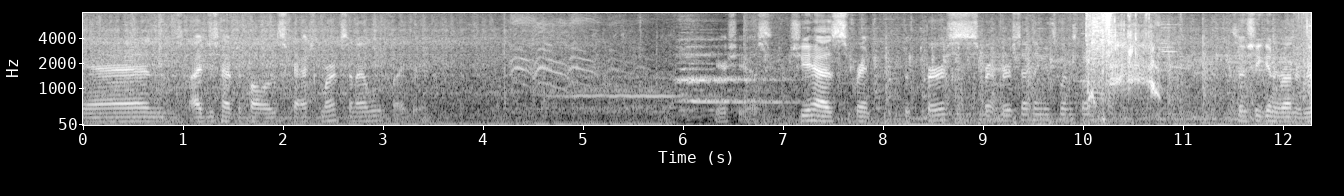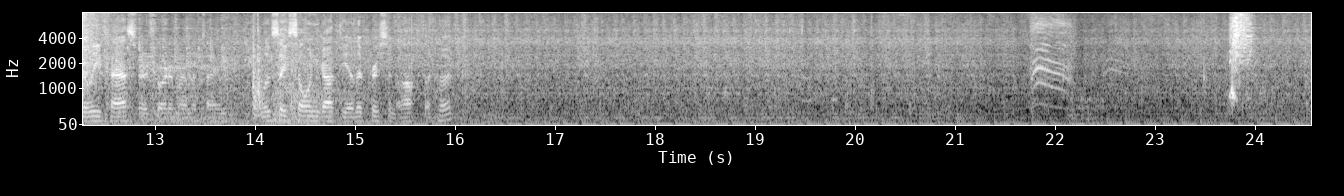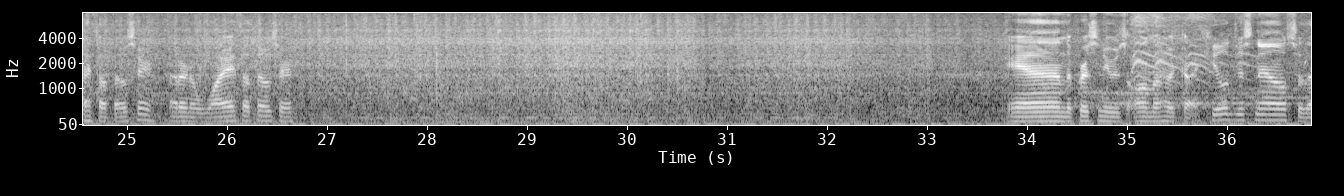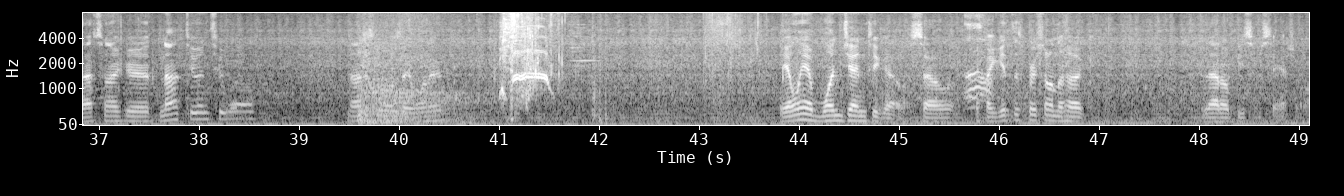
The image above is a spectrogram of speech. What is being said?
and I just have to follow the scratch marks, and I will find her. Here she is. She has sprint burst, sprint burst, I think is what it's called. So she can run really fast in a short amount of time. Looks like someone got the other person off the hook. I thought that was her. I don't know why I thought that was her. And the person who was on the hook got healed just now, so that's not good. Not doing too well. Not as well as I wanted. They only have one gen to go, so if I get this person on the hook, that'll be substantial.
